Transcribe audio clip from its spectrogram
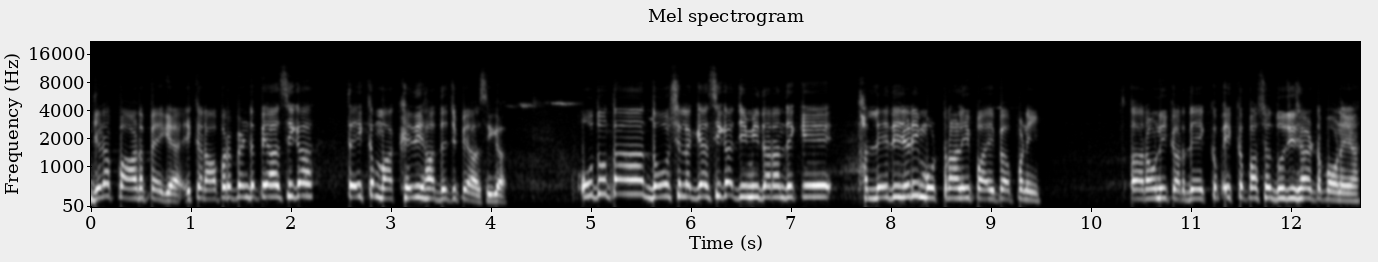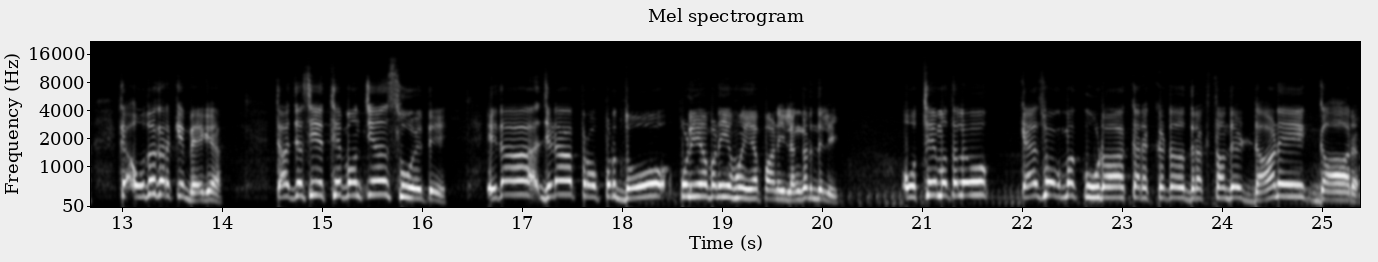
ਜਿਹੜਾ ਪਾੜ ਪੈ ਗਿਆ। ਇੱਕ ਰਾਪਰ ਪਿੰਡ ਪਿਆ ਸੀਗਾ ਤੇ ਇੱਕ ਮਾਖੇ ਦੀ ਹੱਦ 'ਚ ਪਿਆ ਸੀਗਾ। ਉਦੋਂ ਤਾਂ ਦੋਸ਼ ਲੱਗਿਆ ਸੀਗਾ ਜ਼ਿਮੀਂਦਾਰਾਂ ਦੇ ਕਿ ਥੱਲੇ ਦੀ ਜਿਹੜੀ ਮੋਟਰਾਂ ਵਾਲੀ ਪਾਈਪ ਆਪਣੀ ਰੌਣੀ ਕਰਦੇ ਇੱਕ ਇੱਕ ਪਾਸੇ ਦੂਜੀ ਸਾਈਡ ਟਪਾਉਣੇ ਆ, ਕਿ ਉਹਦੇ ਕਰਕੇ ਬਹਿ ਗਿਆ। ਤੇ ਅੱਜ ਅਸੀਂ ਇੱਥੇ ਪਹੁੰਚੇ ਹਾਂ ਸੂਏ ਤੇ। ਇਹਦਾ ਜਿਹੜਾ ਪ੍ਰੋਪਰ ਦੋ ਪੁਲੀਆਂ ਬਣੀਆਂ ਹੋਈਆਂ ਪਾਣੀ ਲੰਘਣ ਦੇ ਲਈ, ਉੱਥੇ ਮਤਲਬ ਕਹਿ ਸਕਦਾ ਕੂੜਾ, ਕਰਕਟ, ਦਰਖਤਾਂ ਦੇ ਡਾਹਣੇ, ਗਾਰ,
